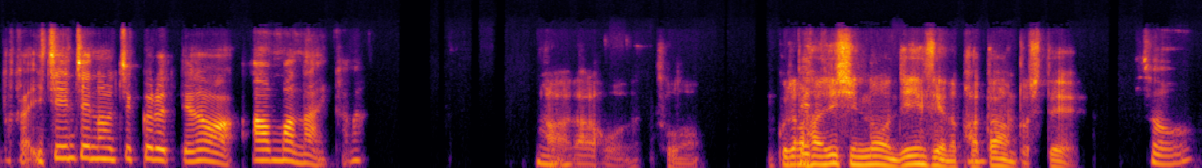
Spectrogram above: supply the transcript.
う。だから一日のうち来るっていうのはあんまないかな。うん、ああ、なるほど。その、小島さん自身の人生のパターンとして、そう。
